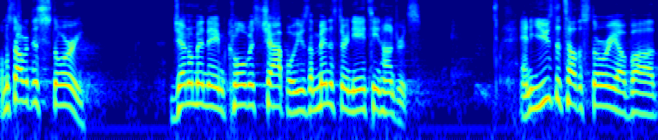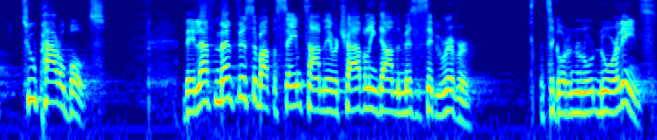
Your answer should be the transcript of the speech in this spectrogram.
I'm going to start with this story. A gentleman named Clovis Chappell, he was a minister in the 1800s. And he used to tell the story of uh, two paddle boats. They left Memphis about the same time they were traveling down the Mississippi River to go to New Orleans.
